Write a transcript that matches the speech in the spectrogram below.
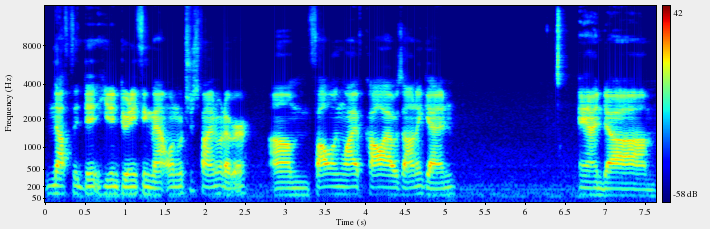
nothing did. He didn't do anything that one, which is fine. Whatever. Um, following live call I was on again, and um,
